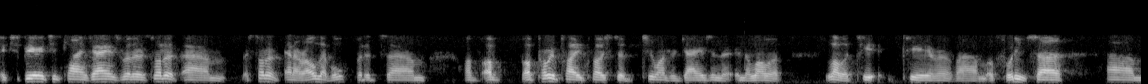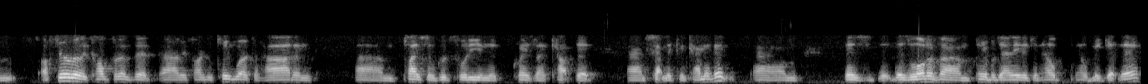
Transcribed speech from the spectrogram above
experience in playing games. Whether it's not at um, it's not at NRL level, but it's um, I've, I've I've probably played close to 200 games in the in the lower lower tier, tier of um, of footy. So um, I feel really confident that um, if I can keep working hard and um, play some good footy in the Queensland Cup, that um, something can come of it. Um, there's there's a lot of um, people down here that can help help me get there.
